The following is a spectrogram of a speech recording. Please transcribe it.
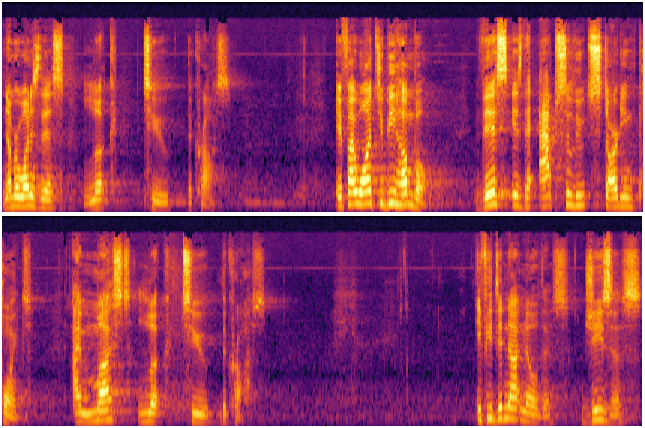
Number one is this look to the cross. If I want to be humble, this is the absolute starting point. I must look to the cross. If you did not know this, Jesus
